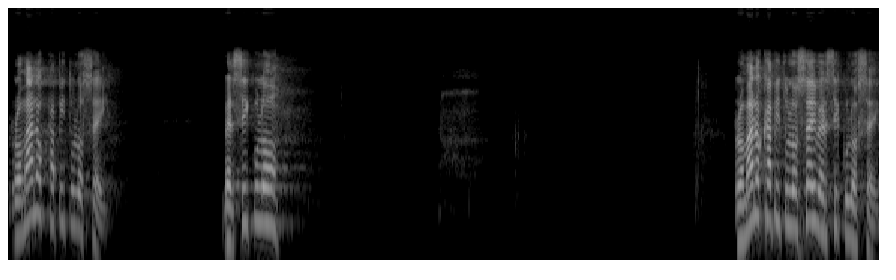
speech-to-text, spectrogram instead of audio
Romanos capítulo 6. Versículo Romanos capítulo 6, versículo 6.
